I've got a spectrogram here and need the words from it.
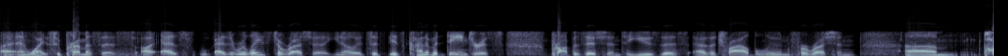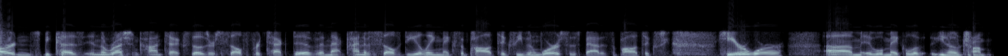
uh, and white supremacists. Uh, as as it relates to Russia, you know, it's a, it's kind of a dangerous proposition to use this as a trial balloon for Russian um, pardons because in the Russian context, those are self-protective, and that kind of self-dealing makes the politics even worse, as bad as the politics here were. Um, it will make you know Trump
